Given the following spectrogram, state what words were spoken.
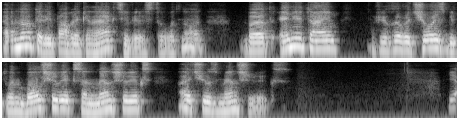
I'm not a Republican activist or whatnot, but anytime if you have a choice between Bolsheviks and Mensheviks, I choose Mensheviks. Yeah,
